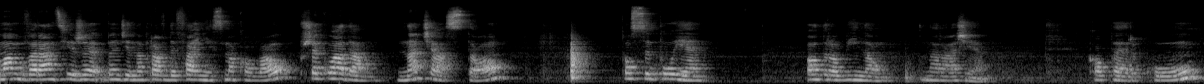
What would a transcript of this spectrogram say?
mam gwarancję, że będzie naprawdę fajnie smakował. Przekładam na ciasto. Posypuję odrobiną na razie koperku.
